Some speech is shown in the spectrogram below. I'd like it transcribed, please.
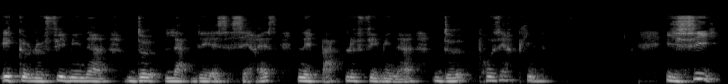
et que le féminin de la déesse Cérès n'est pas le féminin de Proserpine. Ici,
